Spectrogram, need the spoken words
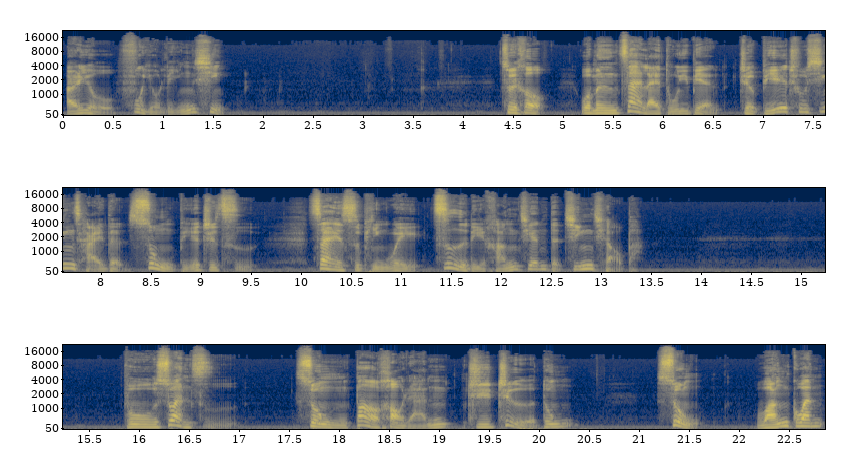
而又富有灵性。最后，我们再来读一遍这别出心裁的送别之词，再次品味字里行间的精巧吧。《卜算子》送鲍浩然之浙东，宋，王观。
